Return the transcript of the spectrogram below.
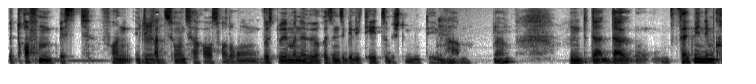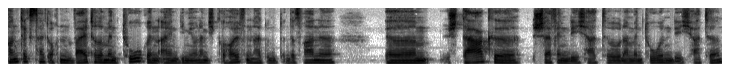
betroffen bist von mhm. Integrationsherausforderungen, wirst du immer eine höhere Sensibilität zu bestimmten Themen mhm. haben. Ne? Und da, da fällt mir in dem Kontext halt auch eine weitere Mentorin ein, die mir unheimlich geholfen hat. Und, und das war eine ähm, starke Chefin, die ich hatte oder Mentorin, die ich hatte,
